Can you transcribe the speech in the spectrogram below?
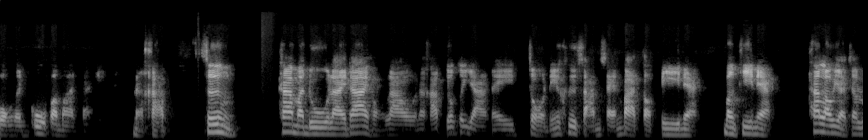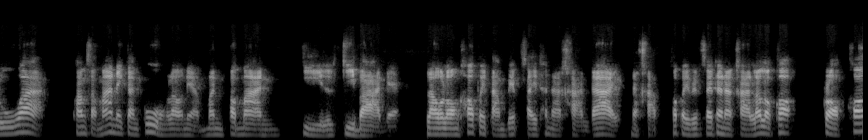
วงเงินกู้ประมาณไหนนะครับ ซึ่งถ้ามาดูรายได้ของเรานะครับ ยกตัวอย่างในโจทย์นี้คือ3 0 0แสนบาทต่อปีเนี่ยบางทีเนี่ยถ้าเราอยากจะรู้ว่าความสามารถในการกู้ของเราเนี่ยมันประมาณกี่กี่บาทเนี่ยเราลองเข้าไปตามเว็บไซต์ธนาคารได้นะครับ เข้าไปเว็บไซต์ธนาคารแล้วเราก็ กรอกข้อ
